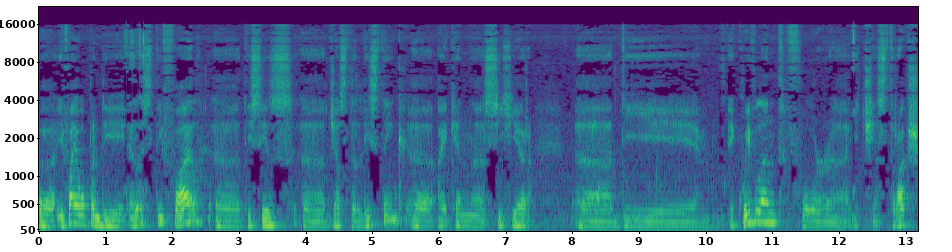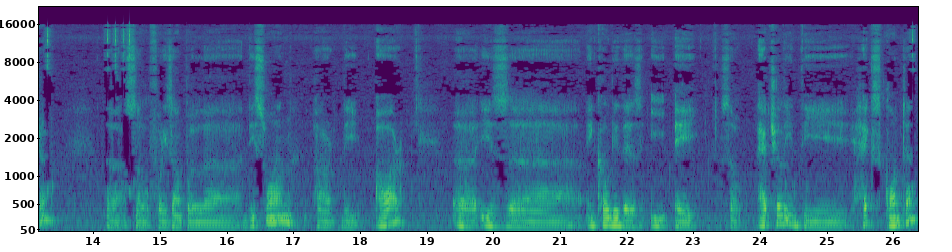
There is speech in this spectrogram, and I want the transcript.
Uh, if I open the LST file, uh, this is just the listing. I can see here the equivalent for each instruction uh, so for example uh, this one are the R uh, Uh, is uh, encoded as EA so actually the hex content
